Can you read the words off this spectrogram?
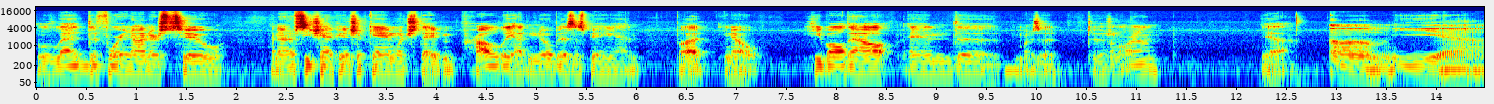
led the 49ers to an NFC championship game, which they probably had no business being in. But, you know, he balled out in the, what is it, divisional round? Yeah. Um, yeah.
